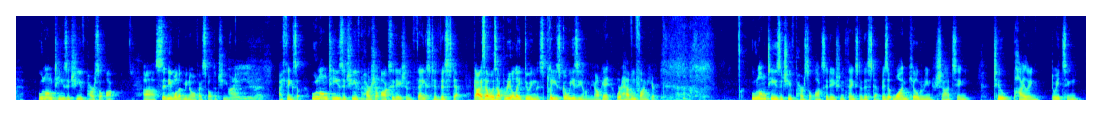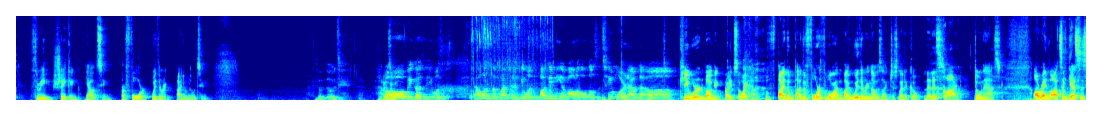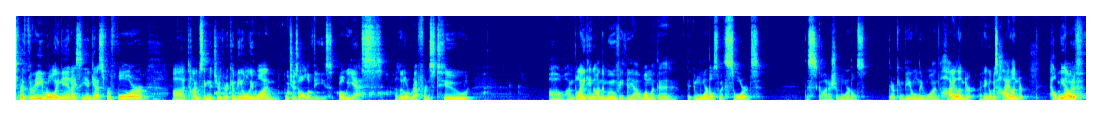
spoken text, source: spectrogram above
Oolong teas achieve partial. Uh, Cindy will let me know if I spelled achieve. wrong. Right? I think so. Oolong teas achieve partial oxidation thanks to this step. Guys, I was up real late doing this. Please go easy on me, okay? We're having fun here. Oolong teas achieve partial oxidation thanks to this step. Is it one, kilgreen, shaqing, two, piling, doiting, three, shaking, yaoqing, or four, withering, I don't know, tsing. I don't know. Was- Oh, because he was. That was the question. He was bugging me about all those team words. I was like, oh. keyword bugging, right? So I by the by the fourth one, by withering, I was like, just let it go, let it slide, don't ask. All right, lots of guesses for three rolling in. I see a guess for four. Uh, time signature, there can be only one, which is all of these. Oh yes, a little reference to. Oh, I'm blanking on the movie, the uh, one with the, the immortals with swords, the Scottish immortals. There can be only one. Highlander. I think it was Highlander. Help me out if.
